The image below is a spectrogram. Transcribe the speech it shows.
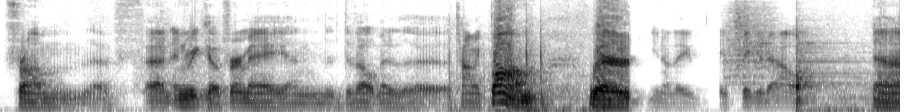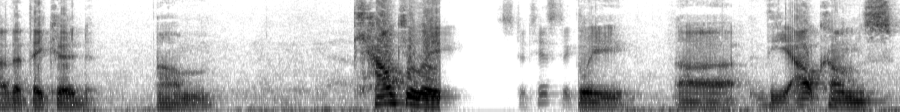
from uh, Enrico Fermi and the development of the atomic bomb, where you know they, they figured out uh, that they could um, calculate statistically uh, the outcomes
